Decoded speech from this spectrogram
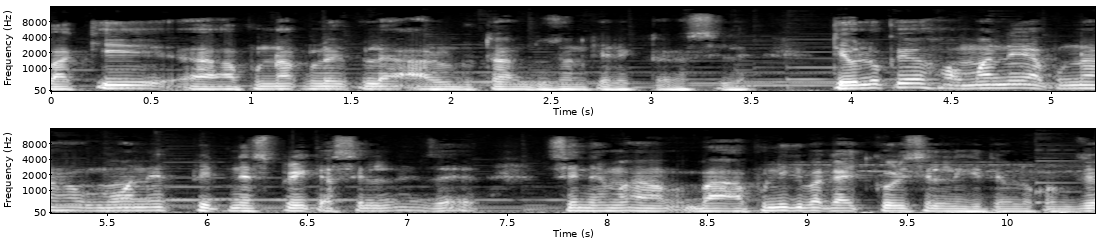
বাকী আপোনাক লৈ পেলাই আৰু দুটা দুজন কেৰেক্টাৰ আছিলে। তেওঁলোকে সমানে আপোনাৰ সমানে ফিটনেছ ব্ৰেক আছিল নে যে চিনেমা বা আপুনি কিবা গাইড কৰিছিল নেকি তেওঁলোকক যে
